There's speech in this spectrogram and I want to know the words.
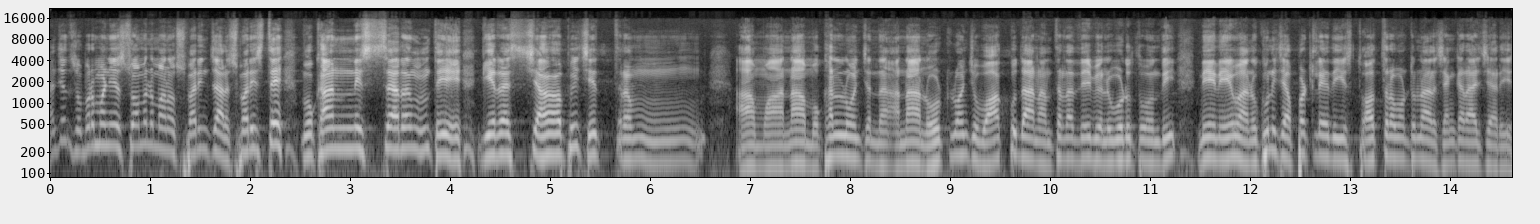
అంచేత సుబ్రహ్మణ్య స్వామిని మనం స్మరించాలి. స్మరిస్తే ముఖాన్నిస్సరంతే గిరశాపి చిత్రం. ఆ మా నా ముఖంలోంచి నా నోట్లోంచి వాక్కు దాని అంతటదే వెలువడుతోంది. నేనేమి అనుకుని చెప్పట్లేదు. ఈ స్తోత్రం అంటున్నారు శంకరాచార్య.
